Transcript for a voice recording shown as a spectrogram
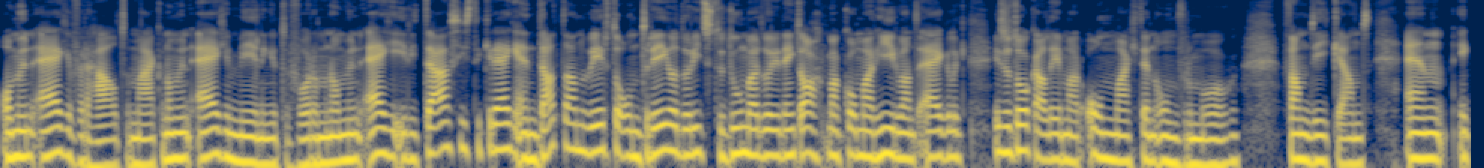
om hun eigen verhaal te maken, om hun eigen meningen te vormen, om hun eigen irritaties te krijgen en dat dan weer te ontregelen door iets te doen waardoor je denkt, ach, maar kom maar hier, want eigenlijk is het ook alleen maar onmacht en onvermogen van die kant. En ik,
